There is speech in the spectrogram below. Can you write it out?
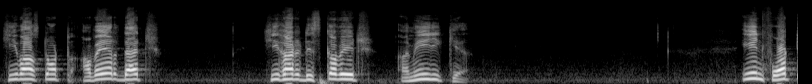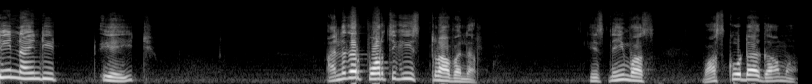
he was not aware that he had discovered America. In 1498, another Portuguese traveller, his name was Vasco da Gama,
